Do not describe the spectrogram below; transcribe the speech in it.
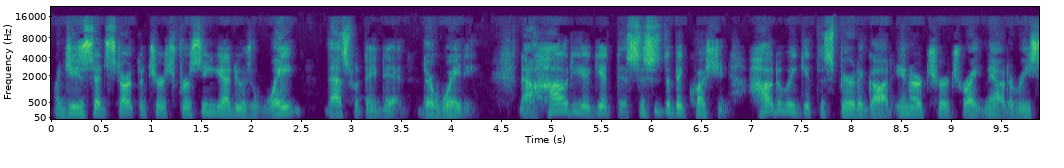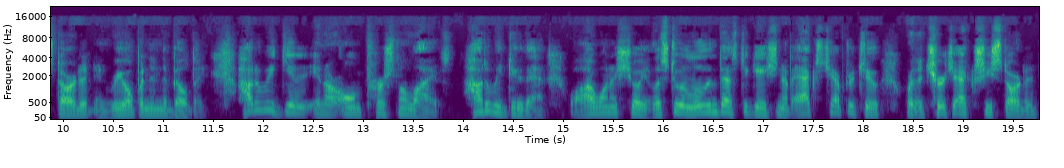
When Jesus said, start the church, first thing you got to do is wait. That's what they did. They're waiting. Now, how do you get this? This is the big question. How do we get the Spirit of God in our church right now to restart it and reopen in the building? How do we get it in our own personal lives? How do we do that? Well, I want to show you. Let's do a little investigation of Acts chapter 2, where the church actually started,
